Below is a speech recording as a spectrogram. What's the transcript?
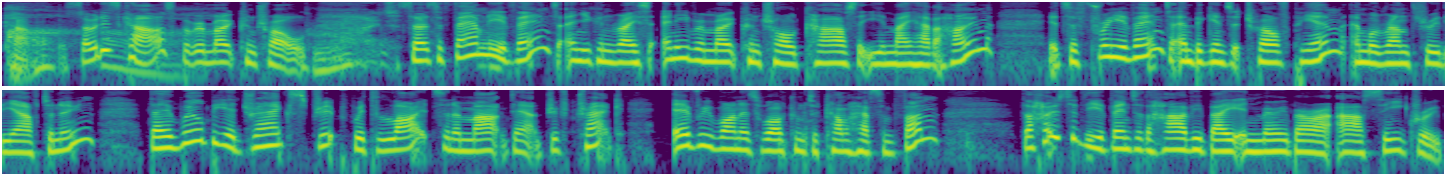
cars. So it is cars, but remote controlled. Right. So it's a family event, and you can race any remote controlled cars that you may have at home. It's a free event and begins at 12 p.m. and will run through the afternoon. There will be a drag strip with lights and a marked out drift track. Everyone is welcome to come have some fun. The host of the event are the Hervey Bay and Maryborough RC Group,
